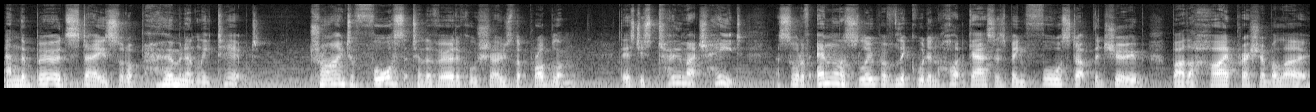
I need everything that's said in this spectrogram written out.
And the bird stays sort of permanently tipped. Trying to force it to the vertical shows the problem. There's just too much heat. A sort of endless loop of liquid and hot gases being forced up the tube by the high pressure below.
